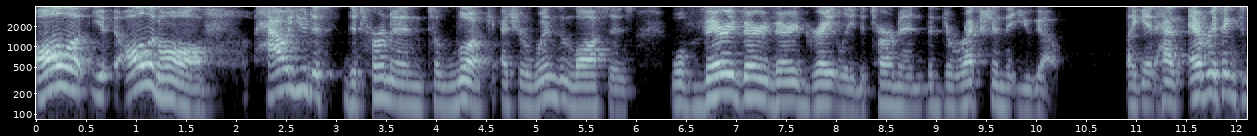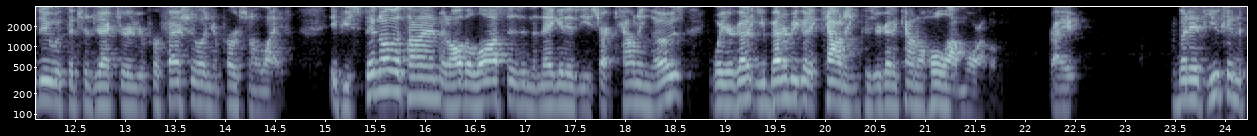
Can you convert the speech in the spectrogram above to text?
all, all in all, how you just determine to look at your wins and losses will very, very, very greatly determine the direction that you go. Like it has everything to do with the trajectory of your professional and your personal life. If you spend all the time and all the losses and the negatives, and you start counting those, well, you're gonna you better be good at counting because you're gonna count a whole lot more of them, right? But if you can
